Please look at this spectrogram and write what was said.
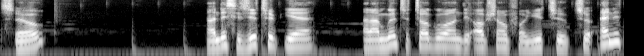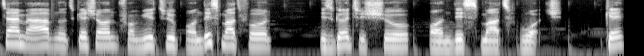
So, and this is YouTube here, and I'm going to toggle on the option for YouTube. So anytime I have notification from YouTube on this smartphone, it's going to show on this smartwatch. Okay.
